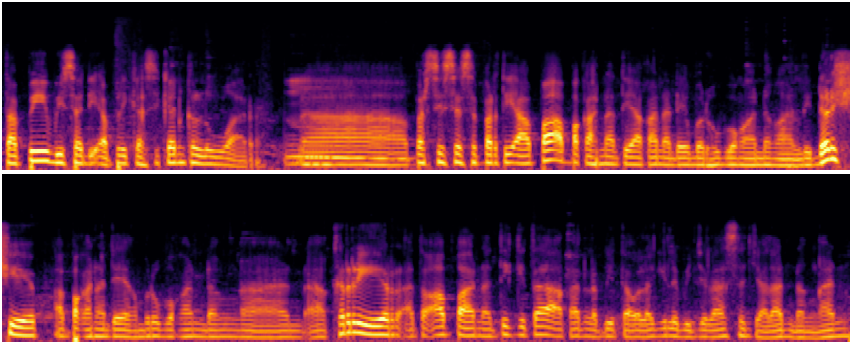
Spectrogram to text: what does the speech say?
tapi bisa diaplikasikan keluar. Hmm. Nah, persisnya seperti apa? Apakah nanti akan ada yang berhubungan dengan leadership? Apakah nanti yang berhubungan dengan uh, karir atau apa? Nanti kita akan lebih tahu lagi lebih jelas sejalan dengan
